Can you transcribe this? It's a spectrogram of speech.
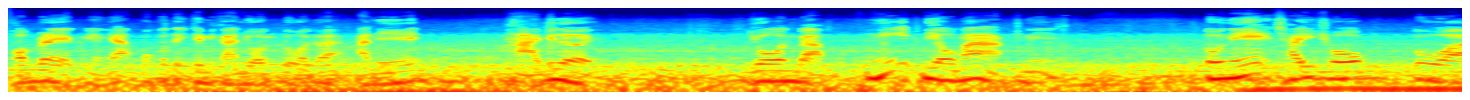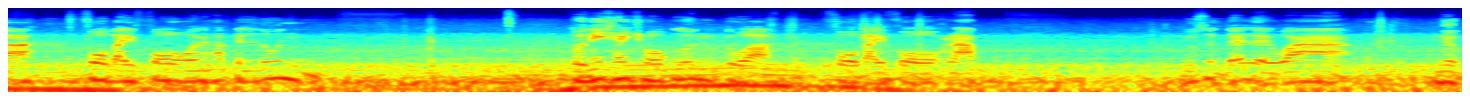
พอเบรกอย่างเงี้ยปกติจะมีการโยนตัวด้วย อันนี้หายไปเลย โยนแบบนิดเดียวมากนี่ ตัวนี้ใช้โชคตัว 4x4 นะครับ เป็นรุ่น ตัวนี้ใช้โชครุ่นตัว 4x4 ครับ รู้สึกได้เลยว่าหนึบ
